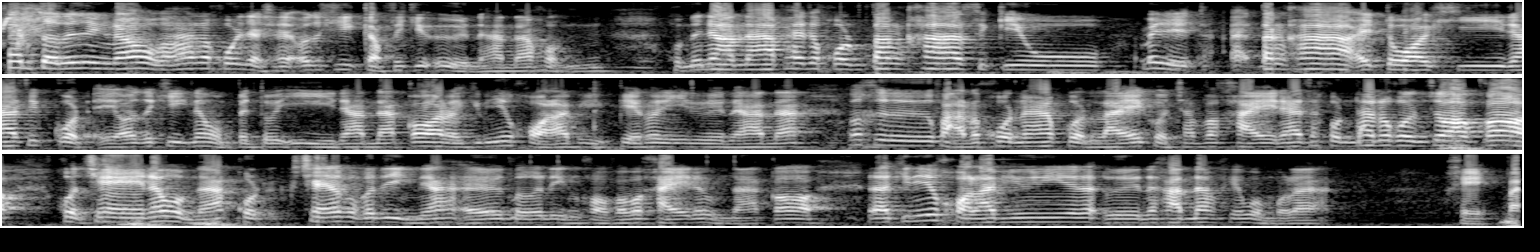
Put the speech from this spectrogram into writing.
เพิ่มเติมนิดนึงนะผมว่าถ้าทุกคนอยากใช้ออโตคิกกับสกิลอื่นนะครับนะผมผมแนะนำนะครับให้ทุกคนตั้งค่าสกิลไม่ใช่ตั้งค่าไอตัวคีย์นะครับที่กดไอออโตคิกนะผมเป็นตัว E นะครับนะก็หลังคลิปนี้ขอลาเพียงเท่านี้เลยนะครับนะก็คือฝากทุกคนนะครับกดไลค์กดชับสไครต์นะถ้าคนถ้าทุกคนชอบก็กดแชร์นะผมนะกดแชร์แล้วกดกระดิ่งนะเออกดกระดิ่งของฟับสไครนะผมนะก็แล้วคลิปนี้ขอลาเพียงเท่านี้เลยนะครับนะโอเคผมหมดล้วโอเคไป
